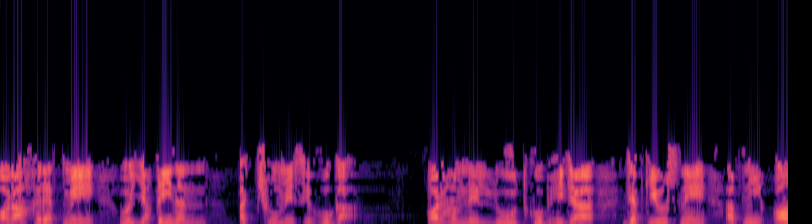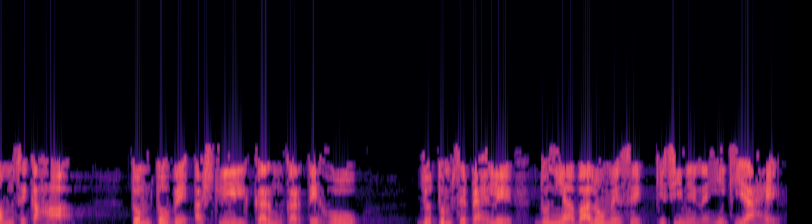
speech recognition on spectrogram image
और आखिरत में वो यकीनन अच्छों में से होगा। और हमने लूत को भेजा, जबकि उसने अपनी कौम से कहा, तुम तो वे अश्लील कर्म करते हो, जो तुमसे पहले दुनिया वालों में से किसी ने नहीं किया है।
